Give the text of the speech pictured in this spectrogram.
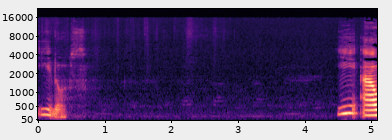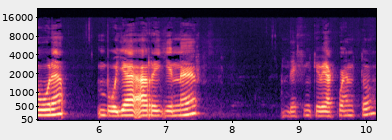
Y dos. Y ahora voy a rellenar. Dejen que vea cuánto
